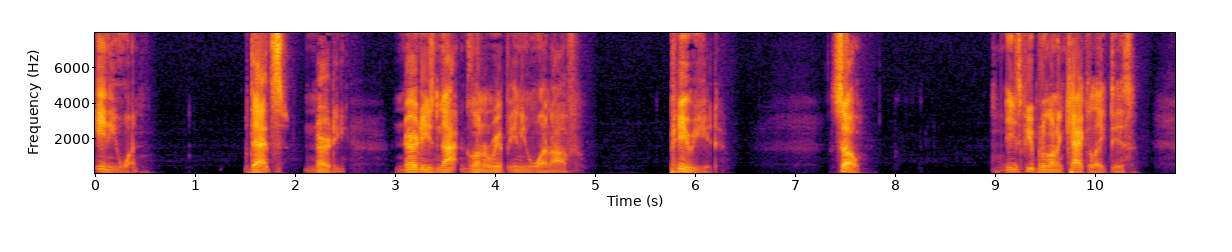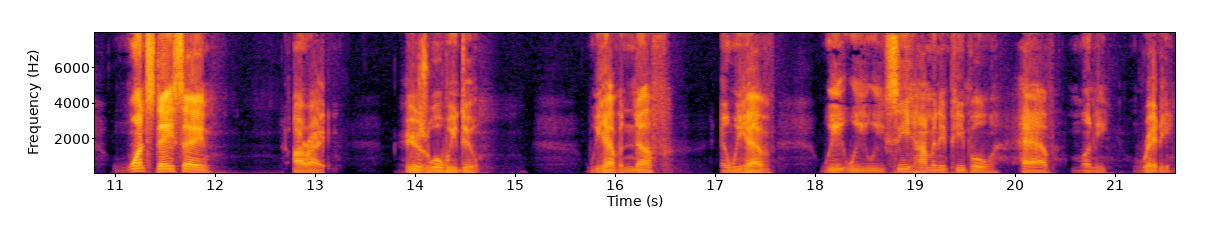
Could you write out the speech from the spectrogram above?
anyone. That's nerdy. Nerdy's not gonna rip anyone off. Period. So these people are going to calculate this. Once they say, all right, here's what we do. We have enough and we have we we we see how many people have money ready.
